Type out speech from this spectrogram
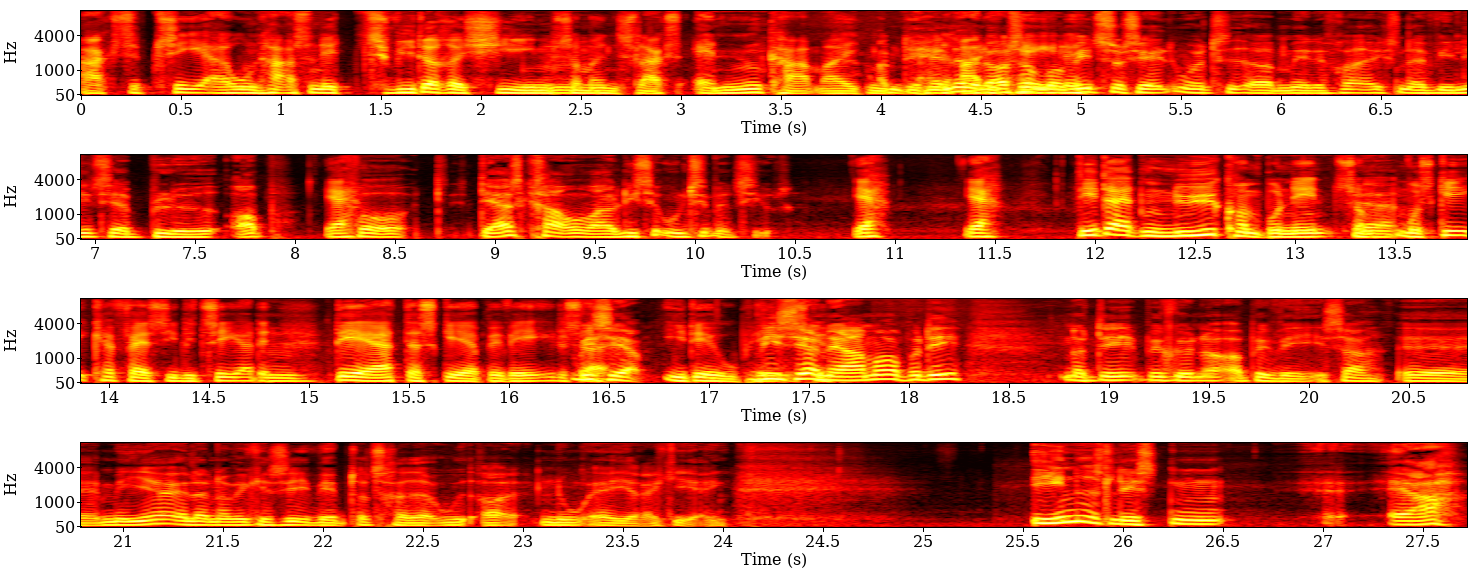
acceptere, at hun har sådan et Twitter-regime mm. som en slags anden kammer i den Jamen, Det handler vel også om, hvorvidt Socialdemokratiet og Mette Frederiksen er villige til at bløde op ja. på... Deres krav var jo lige så ultimativt. Ja, ja. Det, der er den nye komponent, som ja. måske kan facilitere det, mm. det er, at der sker bevægelser ser, i det europæiske. Vi ser nærmere på det, når det begynder at bevæge sig øh, mere, eller når vi kan se, hvem der træder ud og nu er i regering. Enhedslisten øh, er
